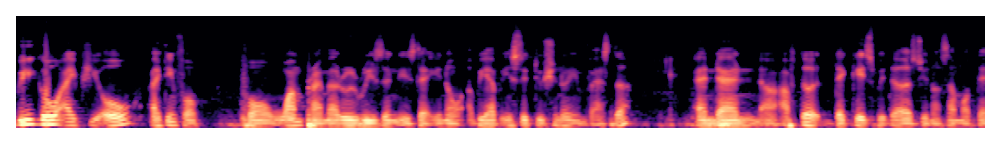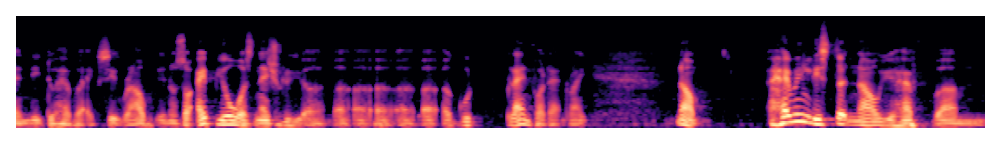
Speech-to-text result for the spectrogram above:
we go IPO, I think for, for one primary reason is that, you know, we have institutional investor. And then uh, after decades with us, you know, some of them need to have an exit route, you know. So IPO was naturally a, good plan for that, right? Now, having listed now, you have um,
